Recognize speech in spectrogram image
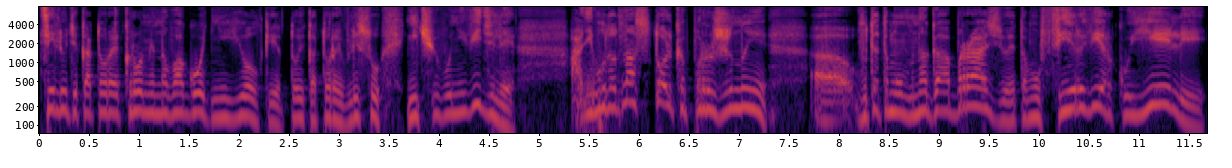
те люди, которые кроме новогодней елки, той, которая в лесу, ничего не видели, они будут настолько поражены э, вот этому многообразию, этому фейерверку елей.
